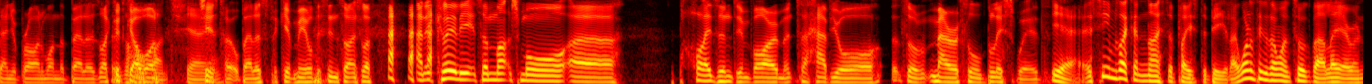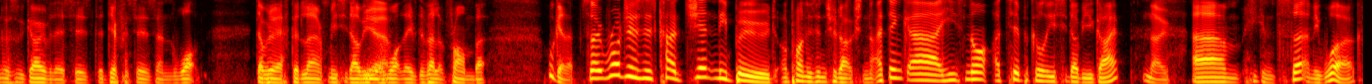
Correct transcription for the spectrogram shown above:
Daniel Bryan, won the Bellas. I could go on. bunch, yeah, Cheers, yeah. Total Bellas, for giving me all this insight into life. and it clearly, it's a much more uh, pleasant environment to have your sort of marital bliss with. Yeah, it seems like a nicer place to be. Like one of the things I want to talk about later, and as we go over this, is the differences and what WF could learn from ECW Yeah. and what they've developed from. But we'll get there. So Rogers is kind of gently booed upon his introduction. I think uh, he's not a typical ECW guy. No. Um, he can certainly work.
